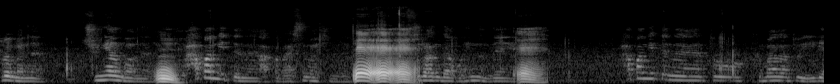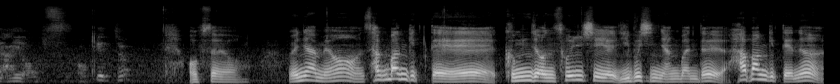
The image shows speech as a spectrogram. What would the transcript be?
그러면은 중요한 거는 음. 하반기 때는 아까 말씀하신 대로 네, 예, 예. 복수를 한다고 했는데 예. 하반기 때는 또 그만한 또 일이 아예 없, 없겠죠? 없어요. 왜냐하면 상반기 때 금전 손실 입으신 양반들 하반기 때는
